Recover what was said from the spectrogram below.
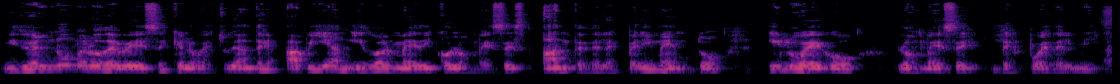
midió el número de veces que los estudiantes habían ido al médico los meses antes del experimento y luego los meses después del mismo.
